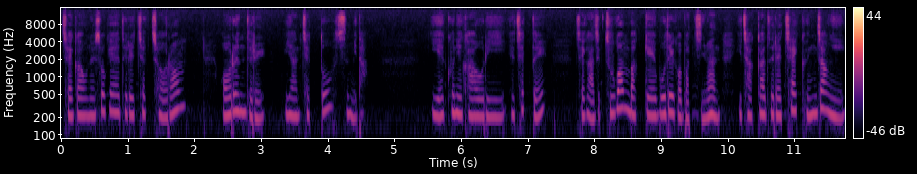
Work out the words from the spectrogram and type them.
제가 오늘 소개해드릴 책처럼 어른들을 위한 책도 씁니다. 이 에쿠니 가오리의 책들 제가 아직 두 권밖에 못 읽어봤지만 이 작가들의 책 굉장히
